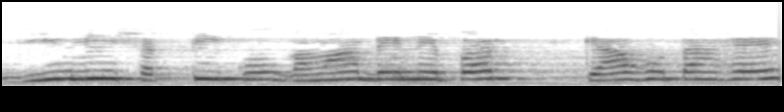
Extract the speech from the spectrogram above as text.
जीवनी शक्ति को गंवा देने पर क्या होता है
